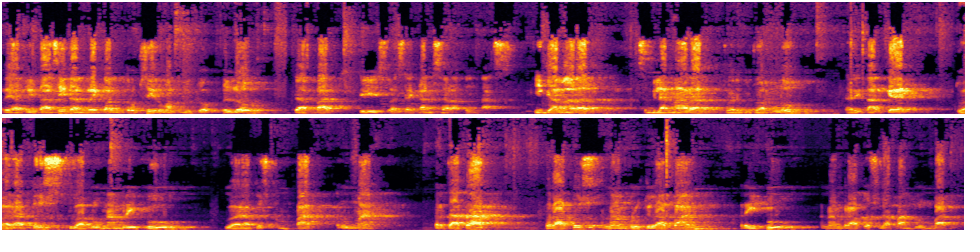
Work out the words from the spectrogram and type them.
rehabilitasi dan rekonstruksi rumah penduduk belum dapat diselesaikan secara tuntas. Hingga Maret, 9 Maret 2020, dari target 226.204 rumah tercatat 168.684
